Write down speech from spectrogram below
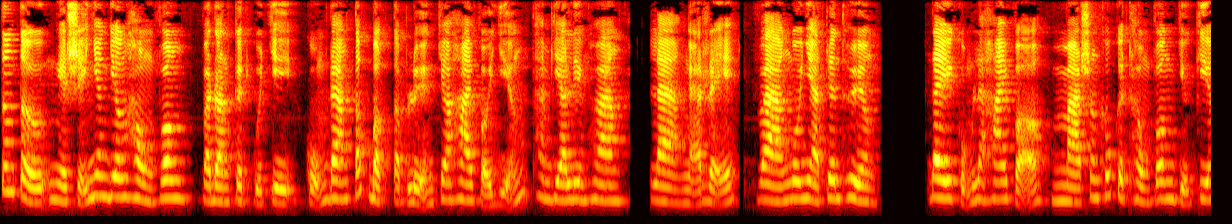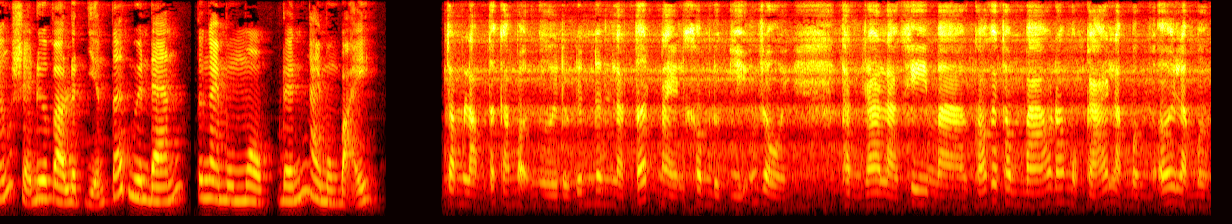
Tương tự, nghệ sĩ nhân dân Hồng Vân và đoàn kịch của chị cũng đang tất bật tập luyện cho hai vở diễn tham gia liên hoan là Ngã Rẽ và Ngôi nhà trên thuyền. Đây cũng là hai vở mà sân khấu kịch Hồng Vân dự kiến sẽ đưa vào lịch diễn Tết Nguyên đán từ ngày mùng 1 đến ngày mùng 7 trong lòng tất cả mọi người đều đinh ninh là tết này không được diễn rồi. Thành ra là khi mà có cái thông báo đó một cái là mừng ơi là mừng.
